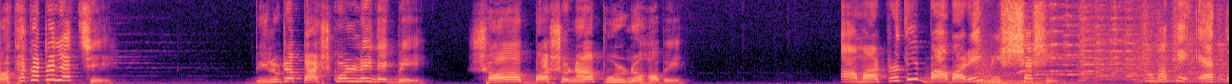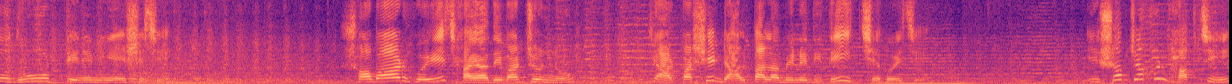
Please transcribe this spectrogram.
মাথা কাটা যাচ্ছে বিলুটা পাশ করলেই দেখবে সব বাসনা পূর্ণ হবে। আমার প্রতি বাবার এই বিশ্বাসী আমাকে এত দূর টেনে নিয়ে এসেছে। সবার হয়ে ছায়া দেবার জন্য চারপাশে ডালপালা মেলে দিতে ইচ্ছে হয়েছে। এসব যখন ভাবছি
